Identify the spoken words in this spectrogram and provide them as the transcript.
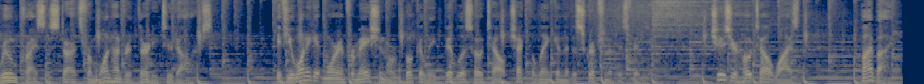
Room prices starts from $132. If you want to get more information or book Elite Byblos Hotel check the link in the description of this video. Choose your hotel wisely. Bye bye.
